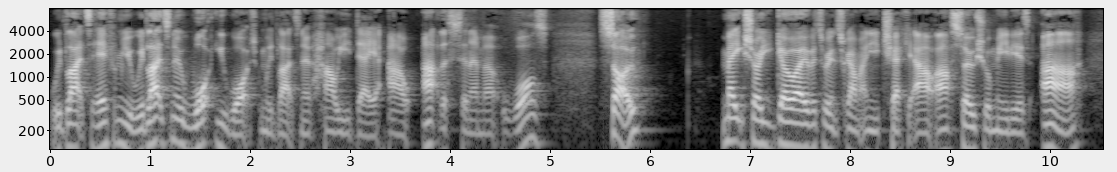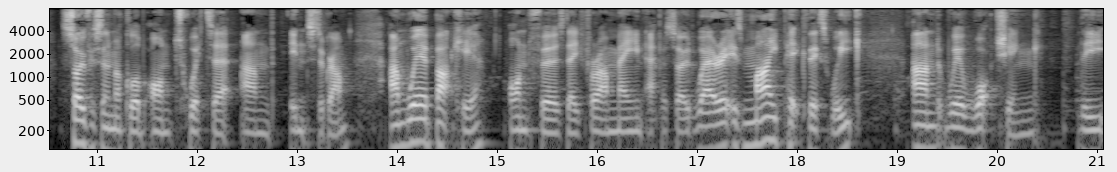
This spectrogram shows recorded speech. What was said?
we'd like to hear from you. We'd like to know what you watched, and we'd like to know how your day out at the cinema was. So, make sure you go over to Instagram and you check it out. Our social medias are Sofa Cinema Club on Twitter and Instagram. And we're back here on Thursday for our main episode, where it is my pick this week, and we're watching the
